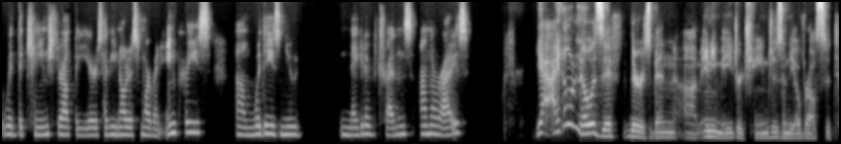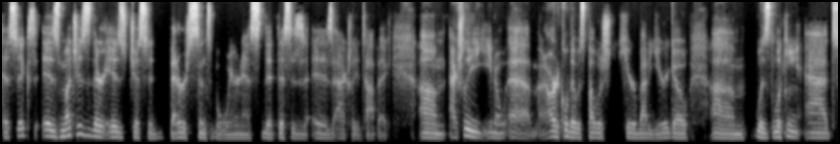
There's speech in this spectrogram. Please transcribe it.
with the change throughout the years? Have you noticed more of an increase um, with these new negative trends on the rise? Yeah, I don't know as if there's been um, any major changes in the overall statistics, as much as there is just a better sense of awareness that this is is actually a topic. Um, actually, you know, uh, an article that was published here about a year ago um, was looking at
